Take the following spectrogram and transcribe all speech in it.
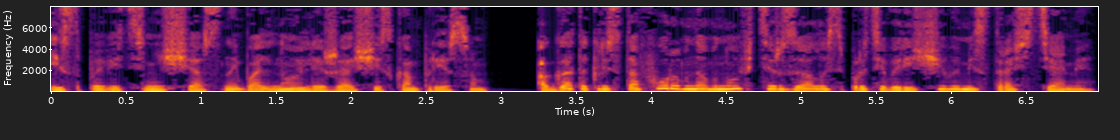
исповедь несчастной больной, лежащей с компрессом, Агата Кристофоровна вновь терзалась противоречивыми страстями.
